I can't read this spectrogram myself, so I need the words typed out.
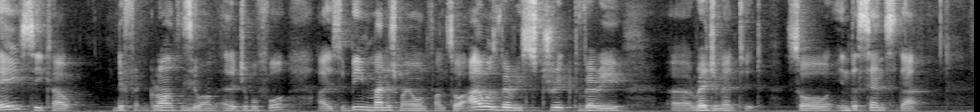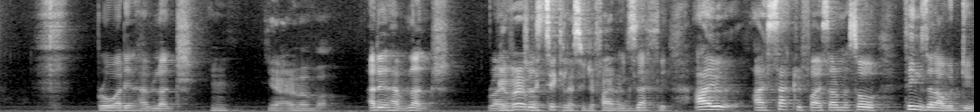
a seek out different grants and see what I'm eligible for. I used to b manage my own funds. So I was very strict, very uh, regimented. So in the sense that, bro, I didn't have lunch. Mm. yeah i remember I didn't have lunch. Right? you're very Just- meticulous with your finances Exactly. I I sacrificed. I remember, so things that I would do.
